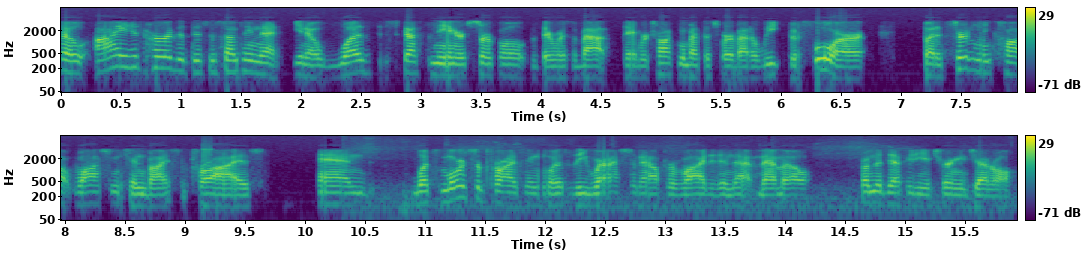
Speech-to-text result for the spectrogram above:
so I had heard that this is something that you know was discussed in the inner circle. That there was about they were talking about this for about a week before, but it certainly caught Washington by surprise. And what's more surprising was the rationale provided in that memo from the deputy attorney general.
